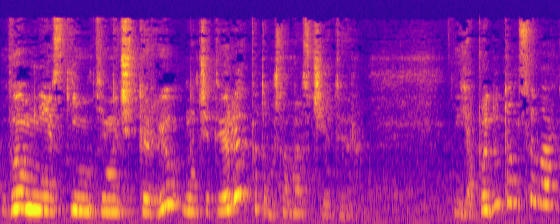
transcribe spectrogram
вы мне скинете на четверых, на четверых, потому что у нас четверо, я пойду танцевать.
